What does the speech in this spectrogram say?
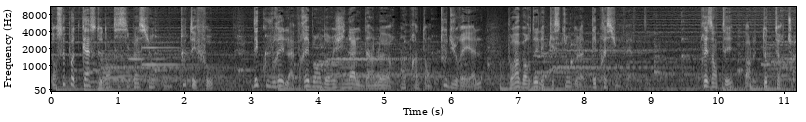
Dans ce podcast d'anticipation où tout est faux, découvrez la vraie bande originale d'un leurre empruntant tout du réel pour aborder les questions de la dépression verte. Présenté par le Dr John.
